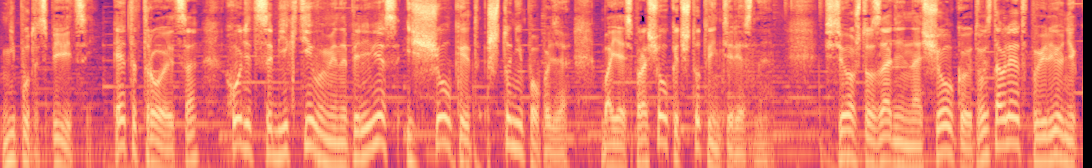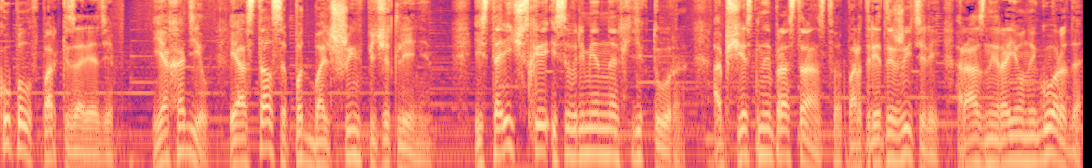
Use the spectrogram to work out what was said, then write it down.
не путать с певицей. Эта троица ходит с объективами на перевес и щелкает, что не попадя, боясь прощелкать что-то интересное. Все, что за день нащелкают, выставляют в павильоне «Купол» в парке Зарядье. Я ходил и остался под большим впечатлением. Историческая и современная архитектура, общественное пространство, портреты жителей, разные районы города.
